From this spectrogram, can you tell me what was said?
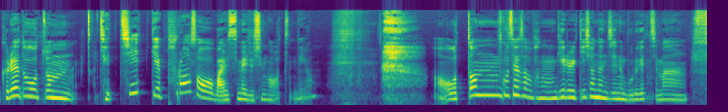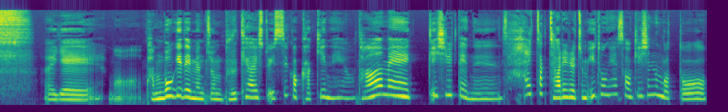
그래도 좀 재치있게 풀어서 말씀해 주신 것 같은데요. 어, 어떤 곳에서 방귀를 끼셨는지는 모르겠지만, 이게 뭐 반복이 되면 좀 불쾌할 수도 있을 것 같긴 해요. 다음에 끼실 때는 살짝 자리를 좀 이동해서 끼시는 것도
